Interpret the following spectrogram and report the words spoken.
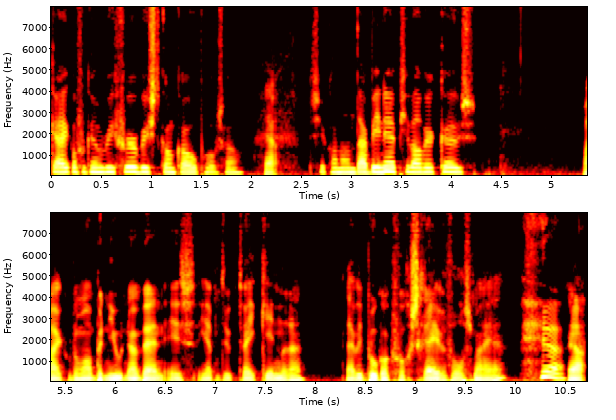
kijken of ik een refurbished kan kopen of zo. Ja. Dus je kan dan, daarbinnen heb je wel weer keus. Waar ik ook nog wel benieuwd naar ben, is... Je hebt natuurlijk twee kinderen. Daar heb je het boek ook voor geschreven, volgens mij, hè? ja, Ja.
